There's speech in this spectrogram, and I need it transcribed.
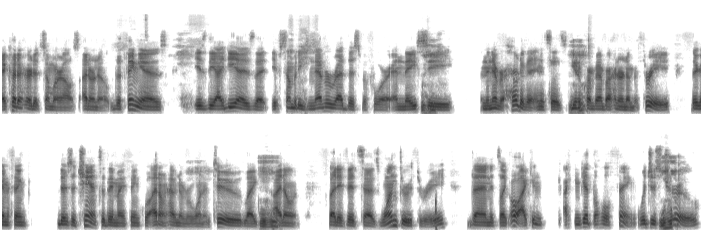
I could have heard it somewhere else. I don't know. The thing is, is the idea is that if somebody's never read this before and they see and they never heard of it and it says. Unicorn Vampire Hunter number three, they're going to think there's a chance that they might think, well, I don't have number one and two. Like Mhm. I don't. But if it says one through three, then it's like, oh, I can I can get the whole thing, which is Mhm. true.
